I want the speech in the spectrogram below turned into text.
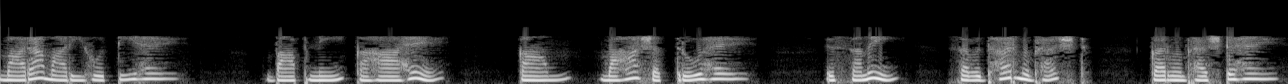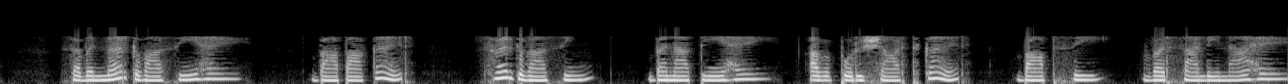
मारा मारी होती है। बाप ने कहा है, काम महाशत्रु है। इस समय सब धर्म भ्रष्ट, कर्म भ्रष्ट है। सब नर्कवासी है। बाप आकर स्वर्गवासी बनाते हैं। अब पुरुषार्थ कर बाप से वर्षा लेना है।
